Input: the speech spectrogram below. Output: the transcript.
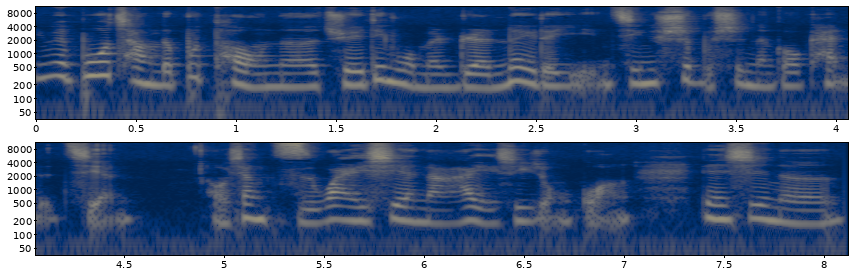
因为波长的不同呢，决定我们人类的眼睛是不是能够看得见。好像紫外线呐，它也是一种光，但是呢，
